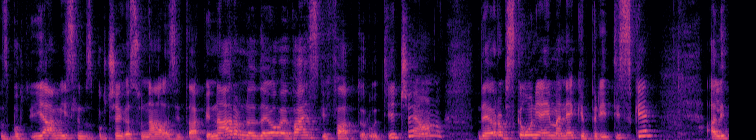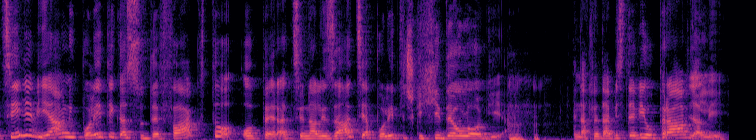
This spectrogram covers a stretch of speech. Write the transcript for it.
zbog, ja mislim zbog čega su nalazi takvi. Naravno da je ovaj vanjski faktor utječe, ono, da Europska unija ima neke pritiske, ali ciljevi javnih politika su de facto operacionalizacija političkih ideologija. Mhm. Dakle, da biste vi upravljali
